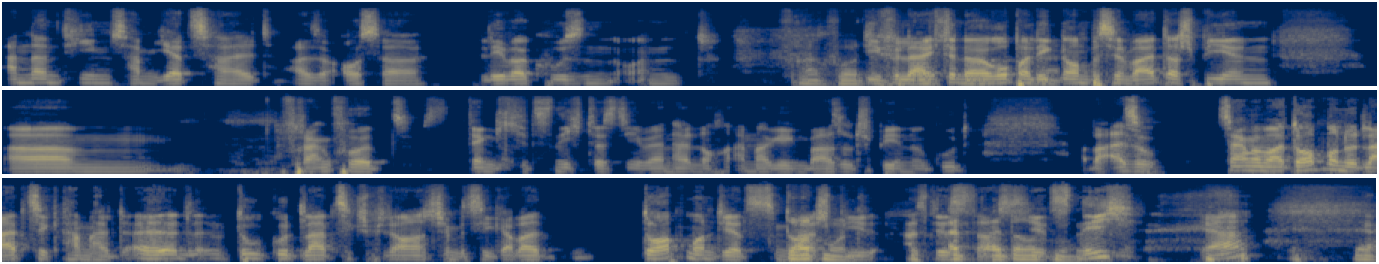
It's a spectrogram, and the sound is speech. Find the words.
anderen Teams haben jetzt halt, also außer Leverkusen und Frankfurt, die vielleicht in der Europa League noch ein bisschen weiterspielen. Ähm, Frankfurt denke ich jetzt nicht, dass die werden halt noch einmal gegen Basel spielen und gut. Aber also sagen wir mal, Dortmund und Leipzig haben halt, äh, du, gut, Leipzig spielt auch noch Champions League, aber Dortmund jetzt zum Dortmund. Beispiel hat das, das jetzt nicht. Ja? ja.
